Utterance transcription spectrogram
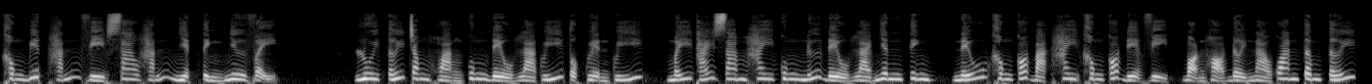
không biết hắn vì sao hắn nhiệt tình như vậy. Lui tới trong hoàng cung đều là quý tộc quyền quý, mấy thái giám hay cung nữ đều là nhân tinh, nếu không có bạc hay không có địa vị, bọn họ đời nào quan tâm tới,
